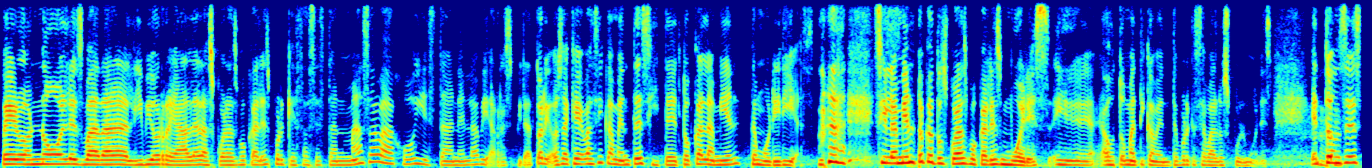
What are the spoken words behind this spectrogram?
pero no les va a dar alivio real a las cuerdas vocales porque estas están más abajo y están en la vía respiratoria. O sea que básicamente si te toca la miel, te morirías. si la miel toca tus cuerdas vocales, mueres eh, automáticamente porque se va a los pulmones. Entonces,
